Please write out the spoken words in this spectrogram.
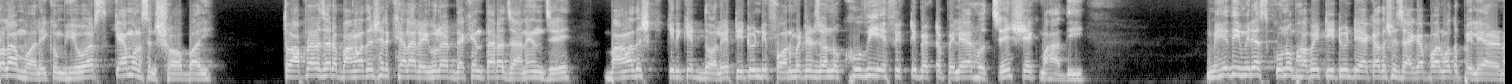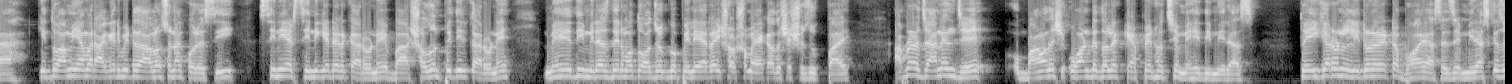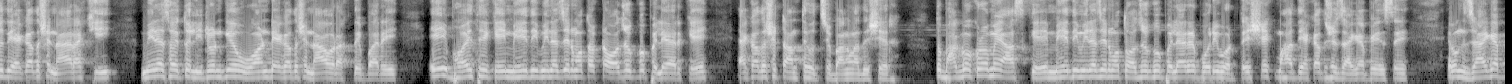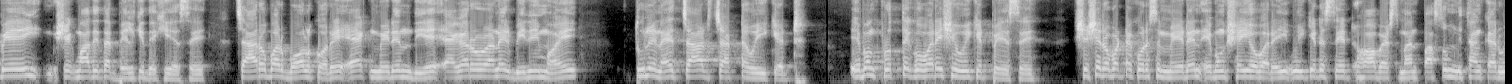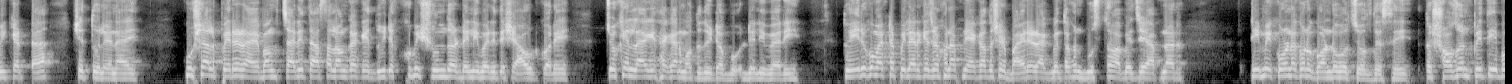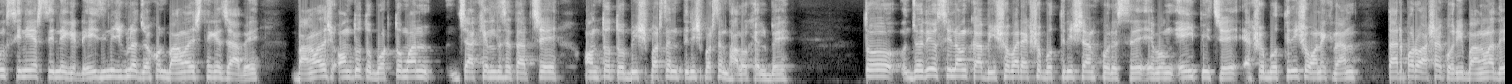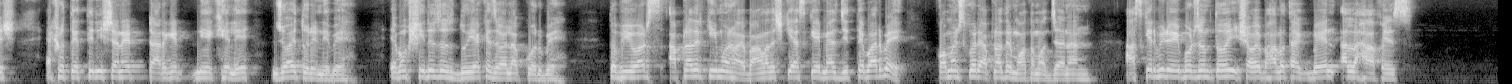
আসসালামু আলাইকুম ভিউয়ার্স, কেমন আছেন সবাই? তো আপনারা যারা বাংলাদেশের খেলা রেগুলার দেখেন, তারা জানেন যে বাংলাদেশ ক্রিকেট দলে টি টোয়েন্টি ফরম্যাটের জন্য খুবই এফেক্টিভ একটা প্লেয়ার হচ্ছে শেখ মাহাদি। মেহেদি মিরাজ কোনোভাবেই টি টোয়েন্টি একাদশে জায়গা পাওয়ার মতো প্লেয়ার না। কিন্তু আমি আমার আগের ভিডিওতে আলোচনা করেছি সিনিয়র সিন্ডিকেটের কারণে বা স্বজন প্রীতির কারণে মেহেদি মিরাজদের মতো অযোগ্য প্লেয়াররাই সবসময় একাদশে সুযোগ পায়। আপনারা জানেন যে বাংলাদেশ ওয়ানডে দলের ক্যাপ্টেন হচ্ছে মেহেদি মিরাজ। তো এই কারণে লিটনের একটা ভয় আছে যে মিরাজকে যদি একাদশে না রাখি, মিরাজ হয়তো লিটনকে ওয়ানডে একাদশে নাও রাখতে পারে। এই ভয় থেকেই মেহেদি মিরাজের মতো একটা অযোগ্য প্লেয়ারকে একাদশে টানতে হচ্ছে বাংলাদেশের। তো ভাগ্যক্রমে আজকে মেহেদি মিরাজের মতো অযোগ্য প্লেয়ারের পরিবর্তে শেখ মাহাদি একাদশে জায়গা পেয়েছে এবং জায়গা পেয়েই শেখ মাহাদি তার ভেলকি দেখিয়েছে। চার ওভার বল করে এক মেডেন দিয়ে এগারো রানের বিনিময়ে তুলে নেয় চার চারটা উইকেট। এবং প্রত্যেক ওভারেই সে উইকেট পেয়েছে। শেষের ওভারটা করেছে মেডেন এবং সেই ওভারেই উইকেটে সেট হওয়া ব্যাটসম্যান পাসুম নিথাঙ্কার উইকেটটা সে তুলে নেয়। কুশাল পেরেরা এবং চারিতা আসালঙ্কাকে দুইটা খুবই সুন্দর ডেলিভারিতে সে আউট করে। চোখে লাগে থাকার মতো দুইটা ডেলিভারি। তো এরকম একটা প্লেয়ারকে যখন আপনি একাদশের বাইরে রাখবেন, তখন বুঝতে হবে যে আপনার টিমে কোনো না কোনো গন্ডগোল চলতেছে। তো স্বজন প্রীতি এবং সিনিয়র সিন্ডিকেট, এই জিনিসগুলো যখন বাংলাদেশ থেকে যাবে, বাংলাদেশ অন্তত বর্তমান যা খেলতেছে তার চেয়ে অন্তত বিশ পার্সেন্ট তিরিশ পার্সেন্ট ভালো খেলবে। তো যদিও শ্রীলঙ্কা বিশ ওভার একশো বত্রিশ রান করেছে এবং এই পিচে একশো বত্রিশও অনেক রান, তারপরও আশা করি বাংলাদেশ একশো তেত্রিশ রানের টার্গেট নিয়ে খেলে জয় তুলে নেবে এবং সিরিজও দুই একে জয়লাভ করবে। তো ভিউয়ার্স, আপনাদের কি মনে হয়, বাংলাদেশ কি আজকে ম্যাচ জিততে পারবে? কমেন্টস করে আপনাদের মতামত জানান। আজকের ভিডিও এই পর্যন্তই, সবাই ভালো থাকবেন, আল্লাহ হাফেজ।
